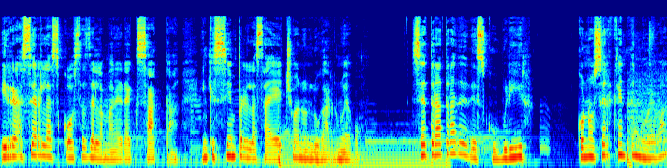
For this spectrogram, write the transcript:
y rehacer las cosas de la manera exacta en que siempre las ha hecho en un lugar nuevo. Se trata de descubrir, conocer gente nueva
